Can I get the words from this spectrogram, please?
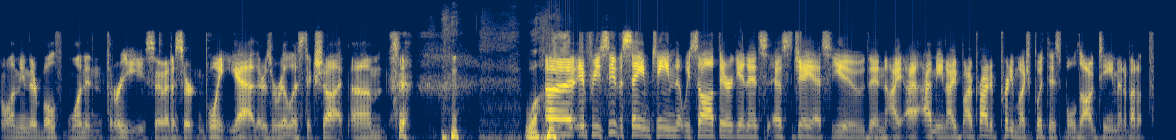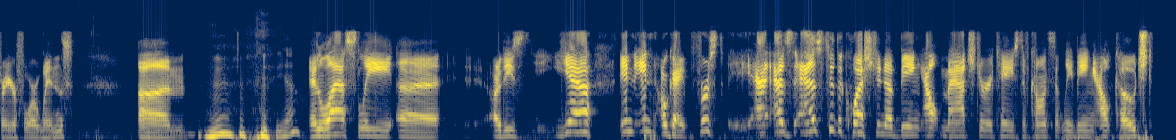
well, I mean, they're both one and three. So at a certain point, yeah, there's a realistic shot. Um, well, uh, if we see the same team that we saw out there again against SJSU, then I, I, I mean, I, I probably pretty much put this Bulldog team at about three or four wins. Um, yeah. And lastly, uh, are these? Yeah. In in okay. First, as as to the question of being outmatched or a case of constantly being outcoached,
